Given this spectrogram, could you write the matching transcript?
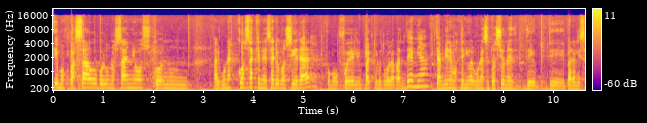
Hemos pasado por unos años con un, algunas cosas que es necesario considerar, como fue el impacto que tuvo la pandemia. También hemos tenido algunas situaciones de, de paralización.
